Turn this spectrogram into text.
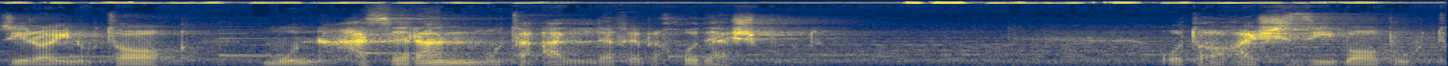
زیرا این اتاق منحصرا متعلق به خودش بود. اتاقش زیبا بود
